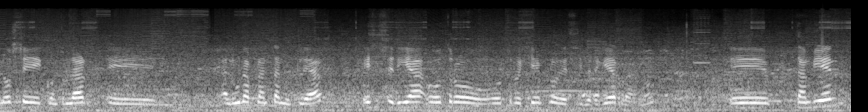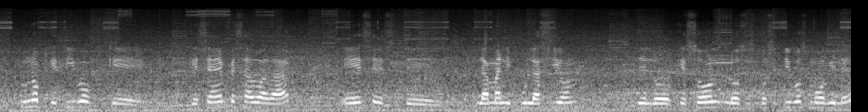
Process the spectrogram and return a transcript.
no sé, controlar eh, alguna planta nuclear, ese sería otro, otro ejemplo de ciberguerra. ¿no? Eh, también un objetivo que, que se ha empezado a dar es este, la manipulación de lo que son los dispositivos móviles.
